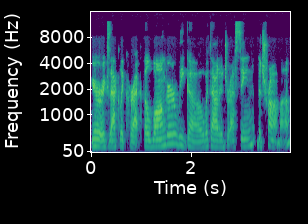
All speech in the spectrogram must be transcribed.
you're exactly correct. The longer we go without addressing the trauma,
